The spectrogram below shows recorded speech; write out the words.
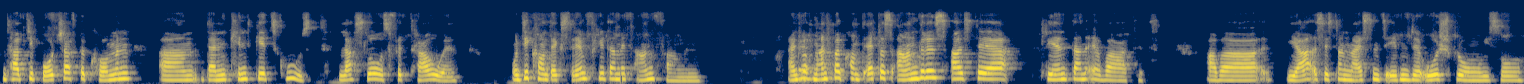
und habe die Botschaft bekommen, ähm, dein Kind geht's gut, lass los, vertraue. Und die konnte extrem viel damit anfangen. Einfach manchmal kommt etwas anderes, als der Klient dann erwartet. Aber ja, es ist dann meistens eben der Ursprung, wieso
